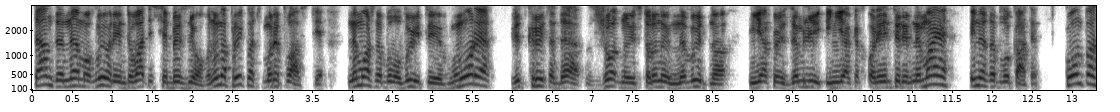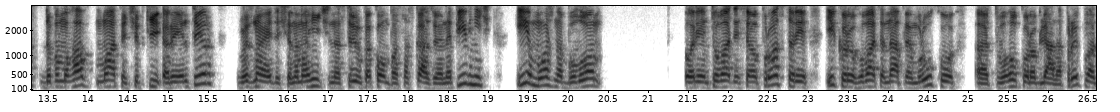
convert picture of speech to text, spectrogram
там, де не могли орієнтуватися без нього. Ну, наприклад, в мореплавстві не можна було вийти в море відкрите, де з жодної сторони не видно ніякої землі і ніяких орієнтирів немає, і не заблукати. Компас допомагав мати чіткий орієнтир. Ви знаєте, що намагічна стрілка компаса вказує на північ, і можна було орієнтуватися у просторі і коригувати напрям руху е, твого корабля, наприклад,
